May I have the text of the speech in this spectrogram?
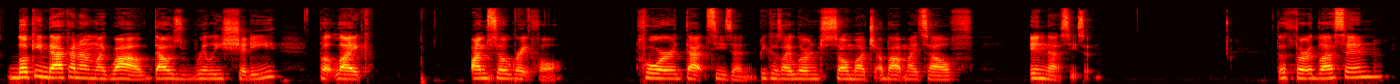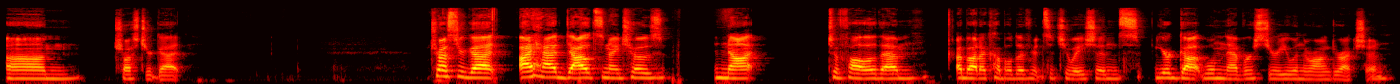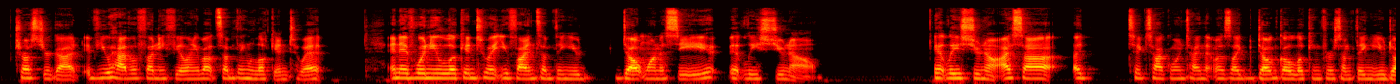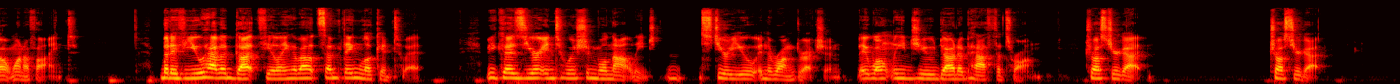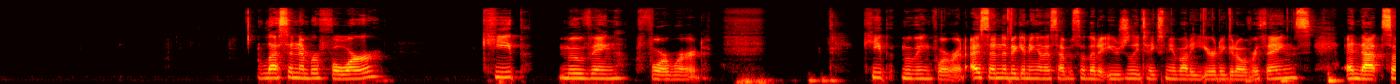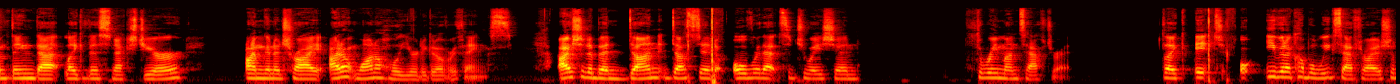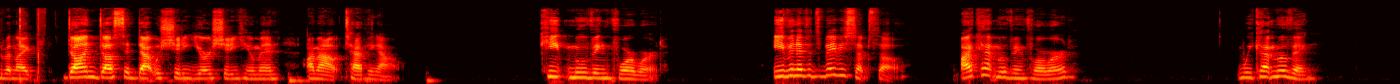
Looking back on it, I'm like, wow, that was really shitty, but like, I'm so grateful for that season because I learned so much about myself in that season. The third lesson, um, trust your gut. trust your gut. I had doubts and I chose not to follow them about a couple different situations. Your gut will never steer you in the wrong direction. Trust your gut. If you have a funny feeling about something, look into it. And if when you look into it, you find something you don't want to see, at least you know. At least you know. I saw a TikTok one time that was like, don't go looking for something you don't want to find. But if you have a gut feeling about something, look into it because your intuition will not lead steer you in the wrong direction. It won't lead you down a path that's wrong. Trust your gut. Trust your gut. Lesson number 4, keep moving forward. Keep moving forward. I said in the beginning of this episode that it usually takes me about a year to get over things, and that's something that like this next year I'm going to try. I don't want a whole year to get over things. I should have been done, dusted over that situation three months after it. Like it, even a couple weeks after, I should have been like, done, dusted. That was shitty. You're a shitty human. I'm out, tapping out. Keep moving forward. Even if it's baby steps, though. I kept moving forward. We kept moving.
